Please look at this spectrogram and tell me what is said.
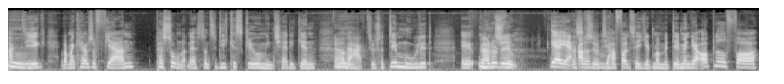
Mm. ikke? Og man kan jo så fjerne personerne, sådan, så de kan skrive min chat igen mm. og være aktiv. Så det er muligt. Øh, Gør du det? Ja, ja, altså, absolut. Mm. Jeg har folk til at hjælpe mig med det. Men jeg oplevede for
